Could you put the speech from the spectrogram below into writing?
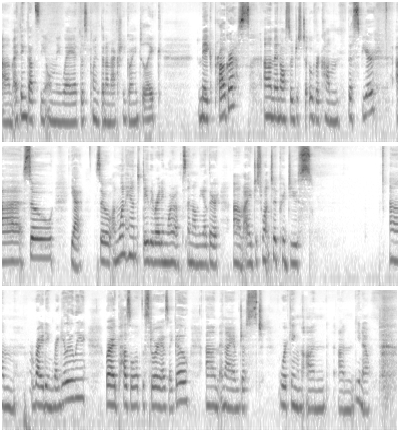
Um, I think that's the only way at this point that I'm actually going to like make progress um, and also just to overcome this fear. Uh, so yeah, so on one hand, daily writing warm-ups, and on the other, um, I just want to produce um, writing regularly where I puzzle up the story as I go, um, and I am just working on, on you know,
